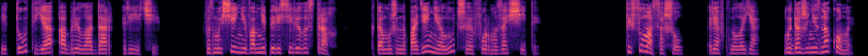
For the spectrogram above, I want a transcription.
И тут я обрела дар речи. Возмущение во мне пересилило страх. К тому же нападение — лучшая форма защиты. «Ты с ума сошел!» — рявкнула я. «Мы даже не знакомы».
